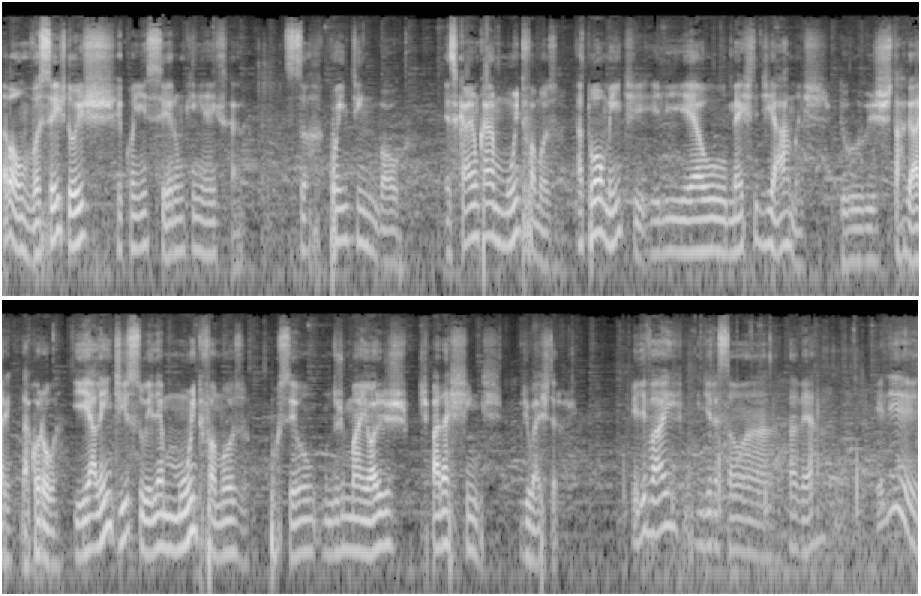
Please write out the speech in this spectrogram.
Tá bom, vocês dois reconheceram quem é esse cara. Sir Quentin Ball. Esse cara é um cara muito famoso. Atualmente, ele é o mestre de armas dos Targaryen, da coroa. E além disso, ele é muito famoso por ser um um dos maiores espadachins de Westeros. Ele vai em direção à taverna. Ele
